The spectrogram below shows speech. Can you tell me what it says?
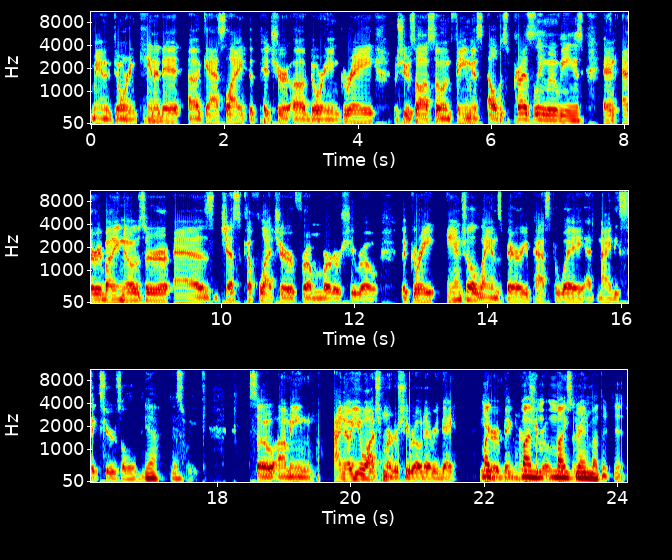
Manchurian Candidate, uh, Gaslight, the picture of Dorian Gray, but she was also in famous Elvis Presley movies, and everybody knows her as Jessica Fletcher from Murder She Wrote. The great Angela Lansbury passed away at 96 years old yeah. this week. So, I mean, I know you watch Murder She Wrote every day. You're a big Murder my, my person. grandmother did.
